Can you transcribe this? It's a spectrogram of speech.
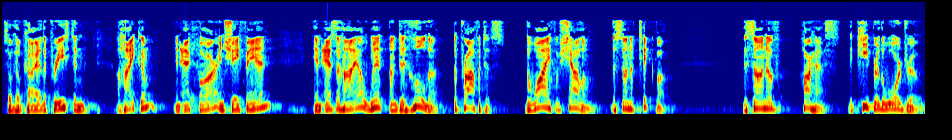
So Hilkiah the priest and Ahikam and Achbor and Shaphan and Asahiah went unto Huldah the prophetess, the wife of Shallum, the son of Tikvah, the son of Harhas, the keeper of the wardrobe.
